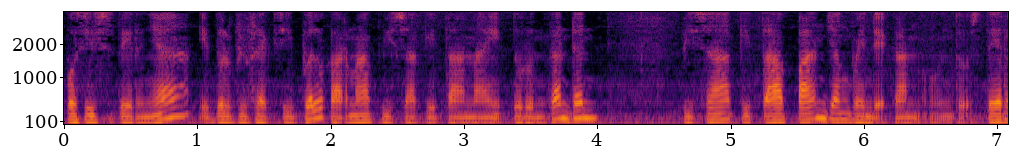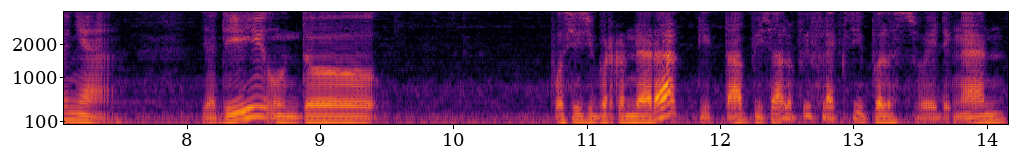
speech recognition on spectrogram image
posisi setirnya itu lebih fleksibel karena bisa kita naik turunkan dan bisa kita panjang pendekkan untuk setirnya. Jadi untuk posisi berkendara kita bisa lebih fleksibel sesuai dengan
